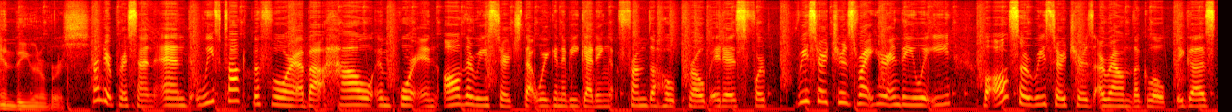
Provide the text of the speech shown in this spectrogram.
in the universe. 100%. And we've talked before about how important all the research that we're going to be getting from the Hope probe it is for researchers right here in the UAE, but also researchers around the globe because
